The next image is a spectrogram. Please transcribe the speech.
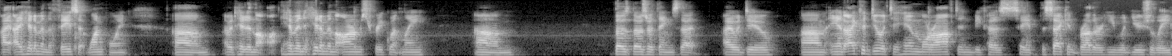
I, I hit him in the face at one point. Um, I would hit in the him in, hit him in the arms frequently. Um, those those are things that I would do. Um, and I could do it to him more often because, say, the second brother, he would usually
